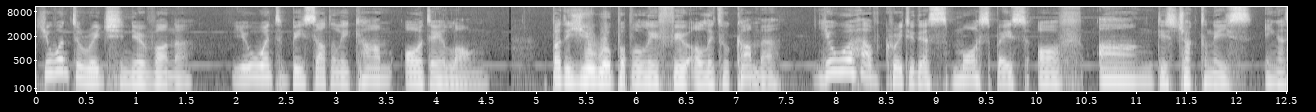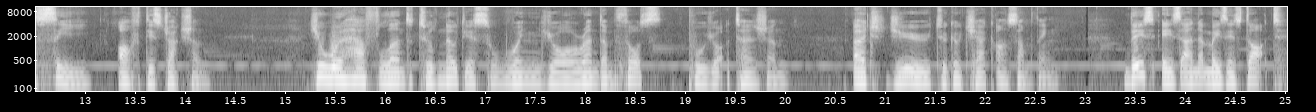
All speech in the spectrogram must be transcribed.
You won't reach nirvana, you won't be suddenly calm all day long but you will probably feel a little calmer. You will have created a small space of undistractedness in a sea of distraction. You will have learned to notice when your random thoughts pull your attention, urge you to go check on something. This is an amazing start,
